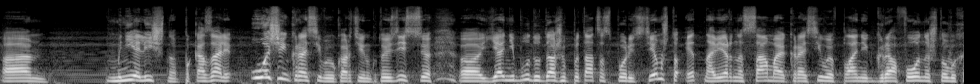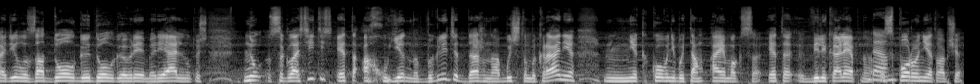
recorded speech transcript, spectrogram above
эм, мне лично показали очень красивую картинку. То есть здесь э, я не буду даже пытаться спорить с тем, что это, наверное, самое красивое в плане графона, что выходило за долгое-долгое время. Реально. То есть, ну, согласитесь, это охуенно выглядит даже на обычном экране, не какого-нибудь там IMAX. Это великолепно. Да. Спору нет вообще.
